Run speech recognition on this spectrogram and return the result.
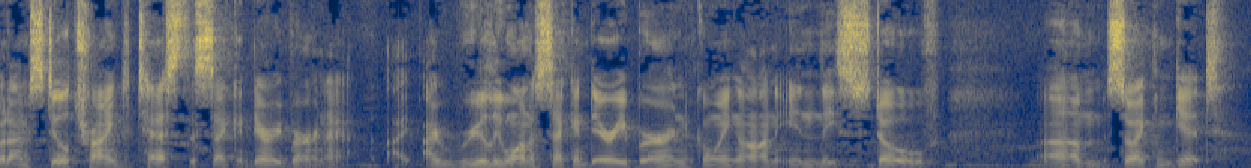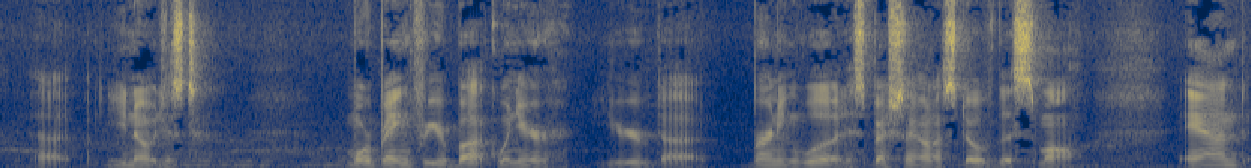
but I'm still trying to test the secondary burn. I, I, I really want a secondary burn going on in the stove um, so I can get, uh, you know, just more bang for your buck when you're, you're uh, burning wood, especially on a stove this small. And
